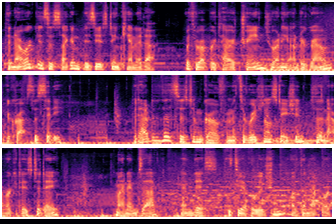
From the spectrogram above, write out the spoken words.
the network is the second busiest in Canada, with rubber tired trains running underground across the city. But how did the system grow from its original station to the network it is today? My name's Zach, and this is the evolution of the network.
